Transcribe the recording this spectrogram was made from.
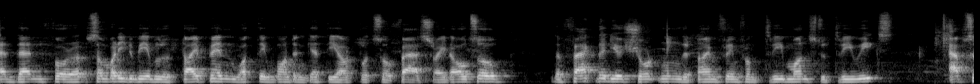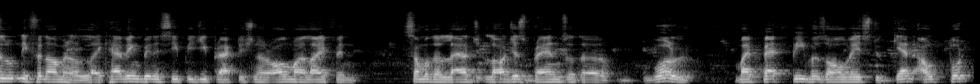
and then for somebody to be able to type in what they want and get the output so fast, right? Also, the fact that you're shortening the time frame from three months to three weeks, absolutely phenomenal. Like having been a CPG practitioner all my life in some of the large, largest brands of the world, my pet peeve was always to get output.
